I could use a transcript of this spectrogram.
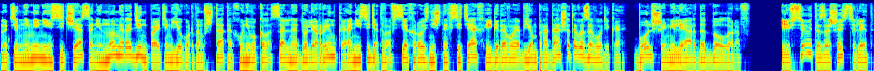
Но тем не менее сейчас они номер один по этим йогуртам в Штатах, у него колоссальная доля рынка, они сидят во всех розничных сетях, и годовой объем продаж этого заводика больше миллиарда долларов. И все это за 6 лет.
